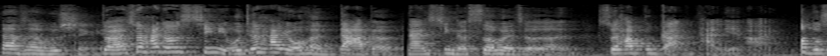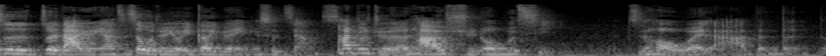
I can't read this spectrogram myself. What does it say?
那真的不行。对啊，所以他就是心里，我觉得他有很大的男性的社会责任，所以他不敢谈恋爱。这不是最大原因啊，只是我觉得有一个原因是这样子，他就觉得他许诺不起之后未来啊等等的。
